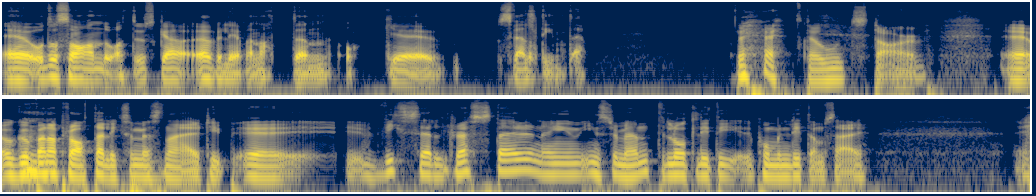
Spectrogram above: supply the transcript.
eh, och då sa han då att du ska överleva natten och eh, svält inte. Don't starve. Eh, och gubbarna mm. pratar liksom med sådana här typ eh, visselröster, instrument, det låter lite, påminner lite om så här eh,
